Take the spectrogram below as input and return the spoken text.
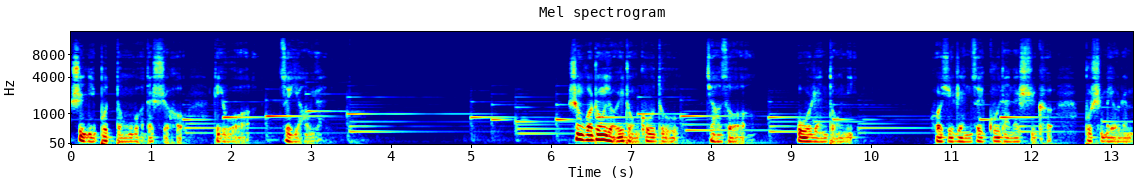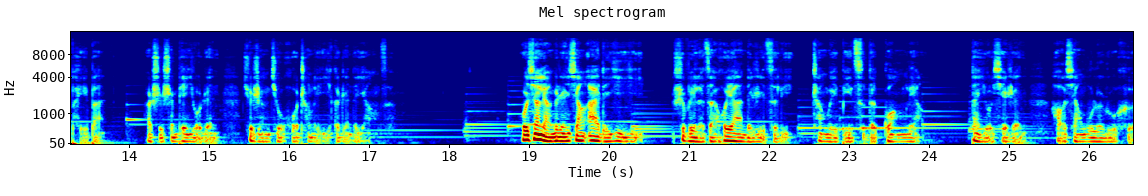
是你不懂我的时候，离我最遥远。”生活中有一种孤独，叫做。无人懂你，或许人最孤单的时刻，不是没有人陪伴，而是身边有人，却仍旧活成了一个人的样子。我想，两个人相爱的意义，是为了在灰暗的日子里成为彼此的光亮。但有些人，好像无论如何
